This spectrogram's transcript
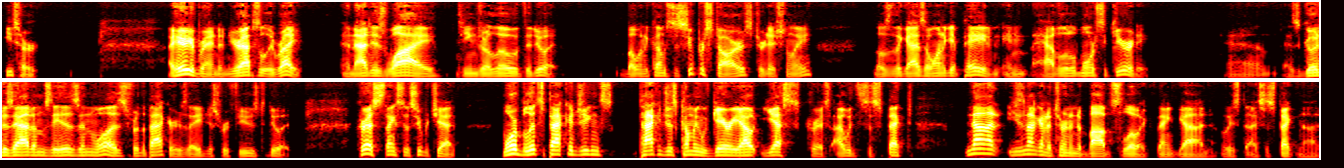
he's hurt. I hear you, Brandon. You're absolutely right. And that is why teams are loath to do it. But when it comes to superstars, traditionally, those are the guys that want to get paid and have a little more security. And as good as Adams is and was for the Packers, they just refuse to do it. Chris, thanks for the super chat. More blitz packagings packages coming with Gary out. Yes, Chris, I would suspect not. He's not going to turn into Bob Slowik, thank God. At least I suspect not.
